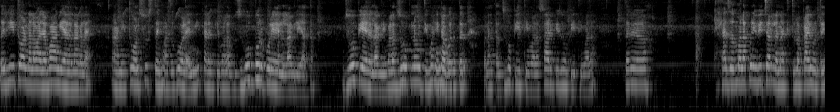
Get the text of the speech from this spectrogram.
तर ही तोंडाला माझ्या वांग यायला लागलाय. आणि तोंड सुचतंय माझं गोळ्यांनी कारण की मला झोप भरपूर यायला लागली आता. झोप यायला लागली. मला झोप नव्हती महिनाभर तर पण आता झोप येते मला सारखी झोप येते मला. तर ह्या जर मला कोणी विचारलं ना की तुला काय होतंय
